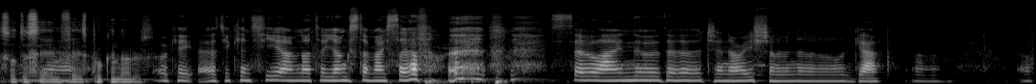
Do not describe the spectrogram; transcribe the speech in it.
so to say, in Facebook and others? Okay, as you can see, I'm not a youngster myself, so I know the generational gap. Uh, of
